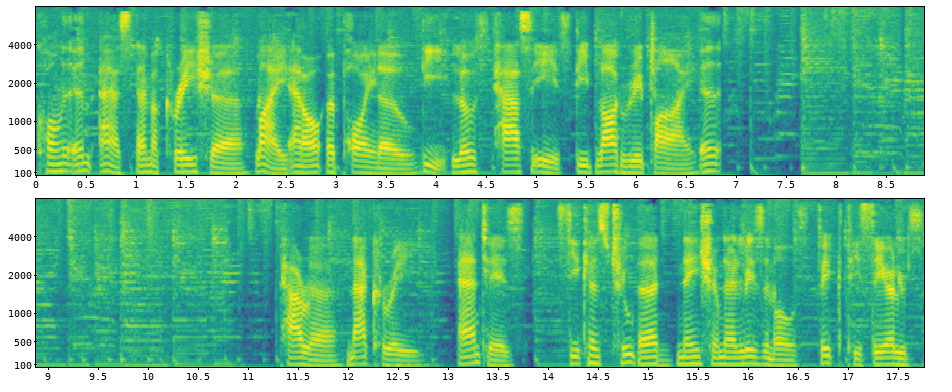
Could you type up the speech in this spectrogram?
Con MS democracia y el apoyo de los países de blog reply. Para Macri, antes, se construyen nacionalismos ficticios.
